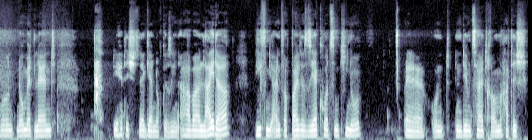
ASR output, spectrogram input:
und Nomadland, ah, die hätte ich sehr gern noch gesehen. Aber leider liefen die einfach beide sehr kurz im Kino. Äh, und in dem Zeitraum hatte ich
